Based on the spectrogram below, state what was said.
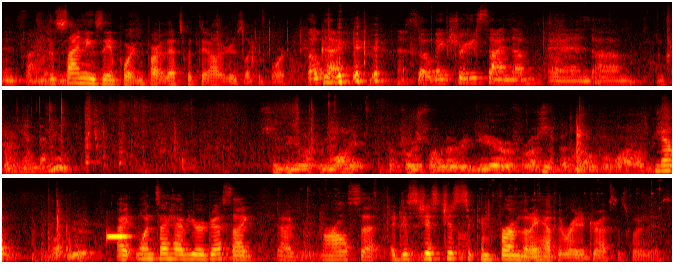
and sign it. The signing's the important part. That's what the auditor's looking for. Okay, so make sure you sign them and, um, you can hand them in. So we, we want it the first one of every year, or for us who've been around for a while? you Nope. still Don't need it? I, once I have your address, I, I, we're all set. I just, just, just to confirm that I have the right address is what it is.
